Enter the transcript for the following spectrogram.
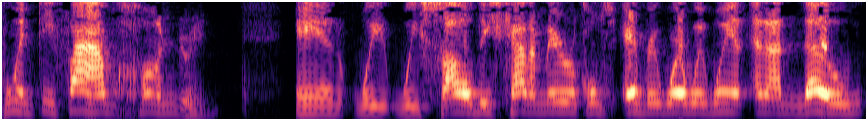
2,500. And we, we saw these kind of miracles everywhere we went, and I know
